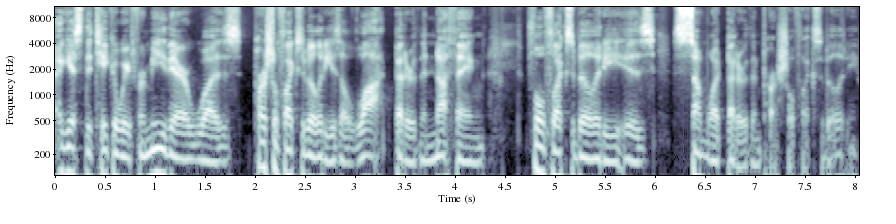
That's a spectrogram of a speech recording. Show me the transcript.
I guess the takeaway for me there was partial flexibility is a lot better than nothing. Full flexibility is somewhat better than partial flexibility.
